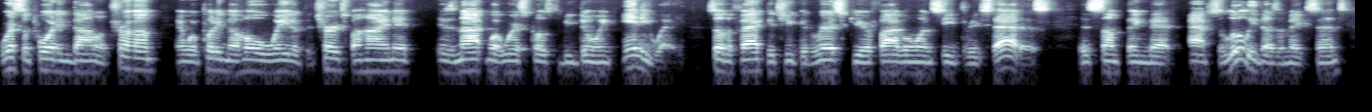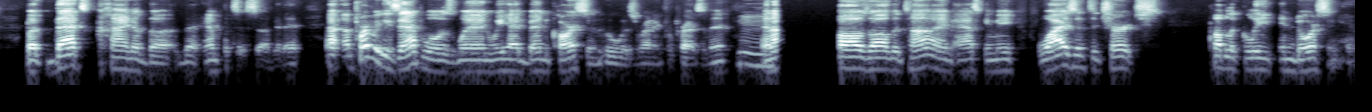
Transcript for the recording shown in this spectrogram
we're supporting Donald Trump and we're putting the whole weight of the church behind it is not what we're supposed to be doing anyway. So the fact that you could risk your 501c3 status is something that absolutely doesn't make sense. But that's kind of the, the impetus of it. A, a perfect example is when we had Ben Carson, who was running for president. Mm. And I calls all the time asking me, why isn't the church publicly endorsing him?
